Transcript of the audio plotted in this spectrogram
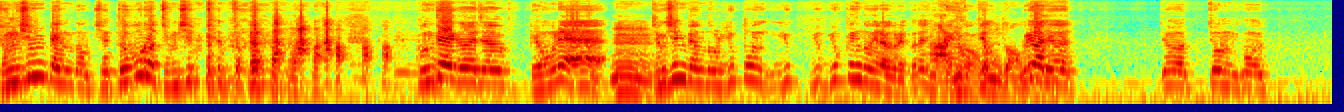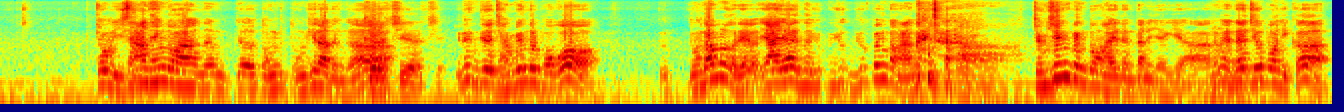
정신병동 저 더불어 정신병동 군대 그 저 병원에 음. 정신병동을 육동 육, 육 육병동이라 그랬거든. 아, 육병동. 우리가 저 저좀그 좀 이상한 행동하는 저 동, 동기라든가 그렇지, 그렇지. 이런 저 장병들 보고 그 농담을 그래요. 야야 너 육, 육, 육병동 안 가잖아. 아. 정신병동 해야 된다는 얘기야. 그러면 음. 내가 저거 보니까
